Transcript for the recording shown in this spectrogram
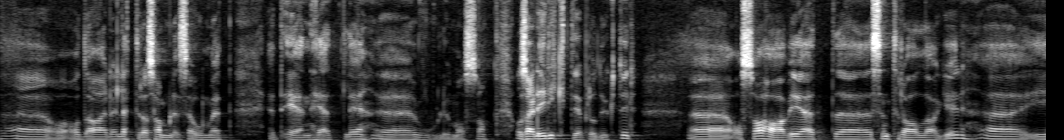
Og, og, da er det lettere å samle seg om et, et enhetlig volum også. Og så er det riktige produkter. Og så har vi et sentrallager i,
